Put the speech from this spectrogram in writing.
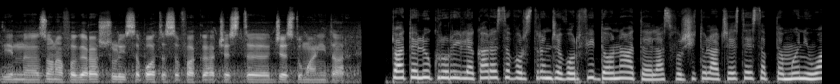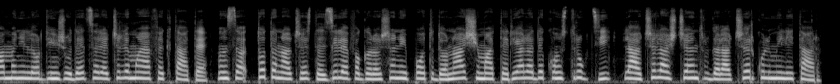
din uh, zona Făgărașului să poată să facă acest uh, gest umanitar. Toate lucrurile care se vor strânge vor fi donate la sfârșitul acestei săptămâni oamenilor din județele cele mai afectate. Însă, tot în aceste zile, făgărășenii pot dona și materiale de construcții la același centru de la Cercul Militar.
